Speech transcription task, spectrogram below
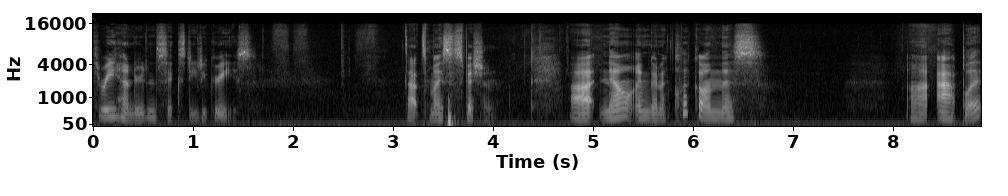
360 degrees. That's my suspicion. Uh, now I'm going to click on this uh, applet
